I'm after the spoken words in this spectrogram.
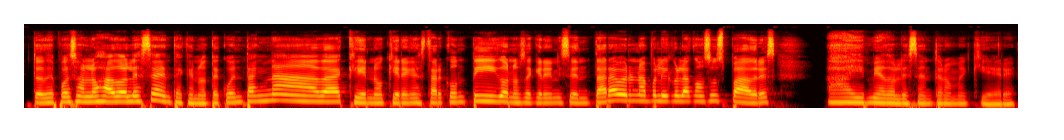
Entonces después son los adolescentes que no te cuentan nada, que no quieren estar contigo, no se quieren ni sentar a ver una película con sus padres. Ay, mi adolescente no me quiere.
